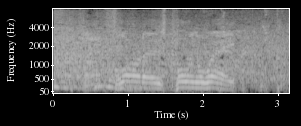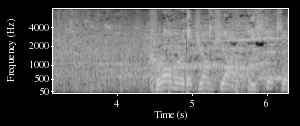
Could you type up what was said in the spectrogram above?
And Florida is pulling away. Cromer, the jump shot. He sticks it.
